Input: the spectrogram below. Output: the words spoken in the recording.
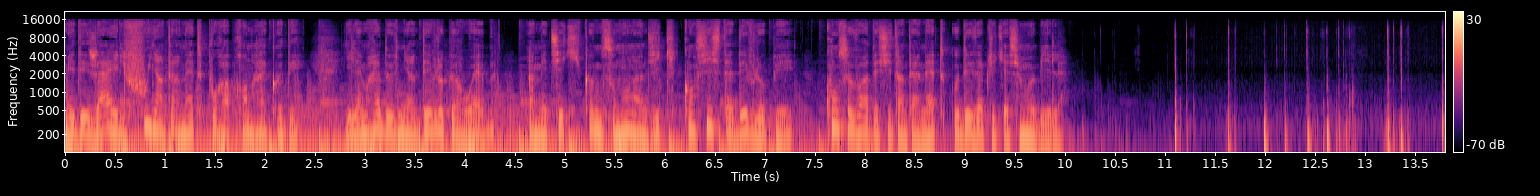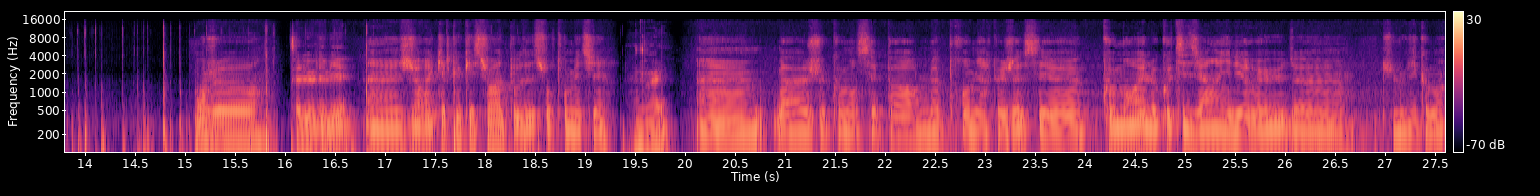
mais déjà il fouille Internet pour apprendre à coder. Il aimerait devenir développeur web, un métier qui, comme son nom l'indique, consiste à développer, concevoir des sites Internet ou des applications mobiles. Bonjour. Salut Olivier. Euh, J'aurais quelques questions à te poser sur ton métier. Ouais. Euh, bah, je vais commencer par la première que j'ai, c'est euh, comment est le quotidien? Il est rude euh, Tu le vis comment?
